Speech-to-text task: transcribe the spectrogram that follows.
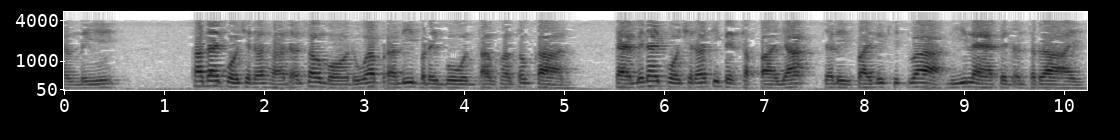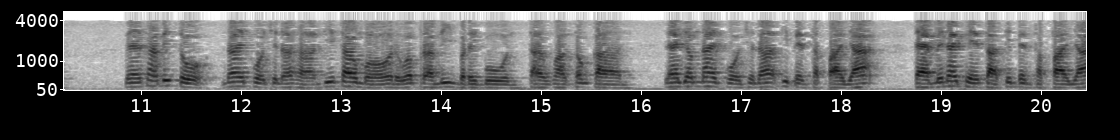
ดังนี้ ถ้าได้โภชนาหารอันเศร้าหมอหรือว่าประณีตบริบูรณ์ตามความต้องการ แต่ไม่ได้โภชนะที่เป็นสัปปายะจะหลีกไปด้วยคิดว่านี้แลเป็นอันตรายแม้ถ้าพิสุได้โภชนาหารที่เต้าหมอหรือว่าปราณีบริบูรณ์ตามความต้องการ และย่อมได้โภชนะที่เป็นสัปปายะ แต่ไม่ได้เพศัที่เป็นสัปปายะ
